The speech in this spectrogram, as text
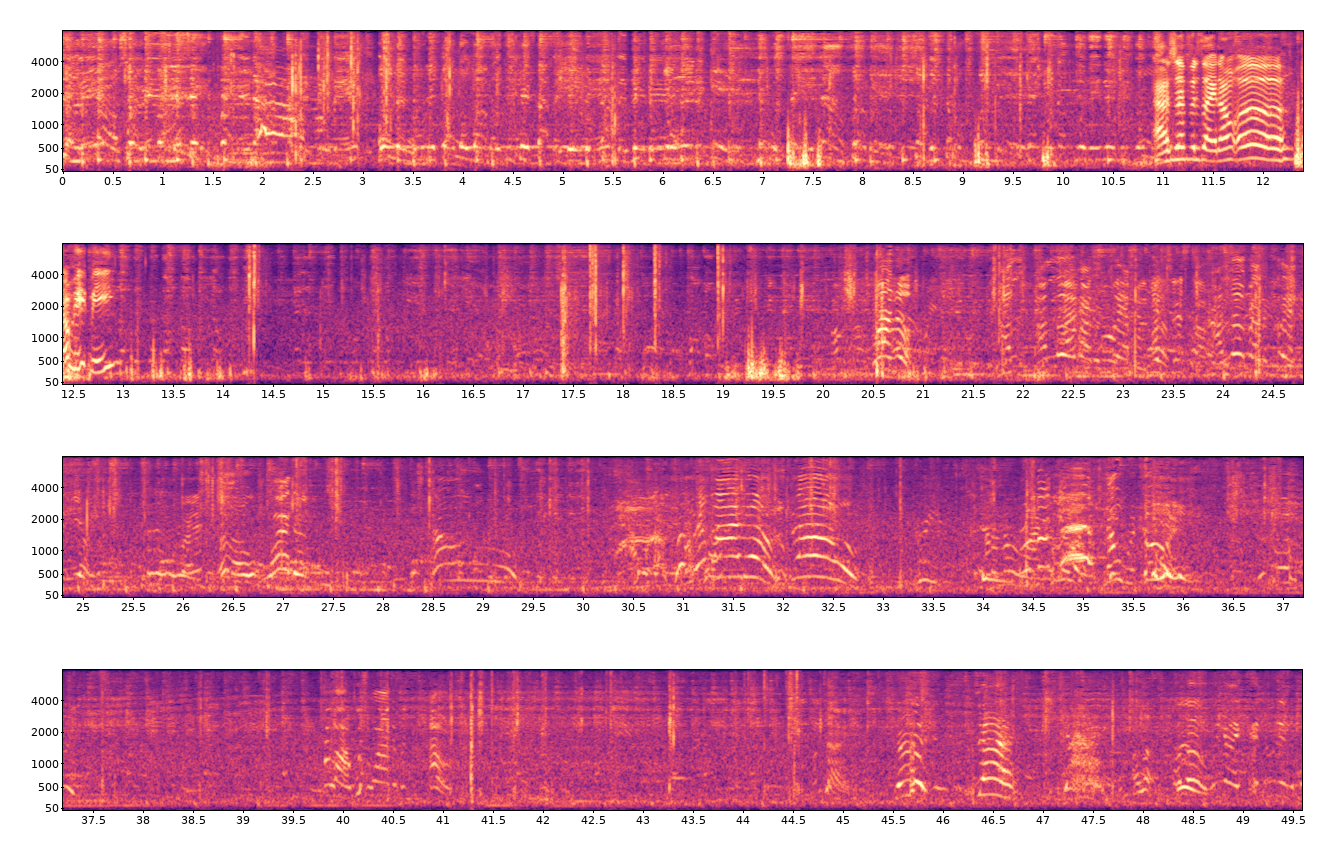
I was just gonna say, don't uh, don't hit me. I love how the clap. Uh oh, why? Know. Wind No, record. Record me. Hold on, which up is out? Okay. John, John, John. Hold on, we gotta do that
